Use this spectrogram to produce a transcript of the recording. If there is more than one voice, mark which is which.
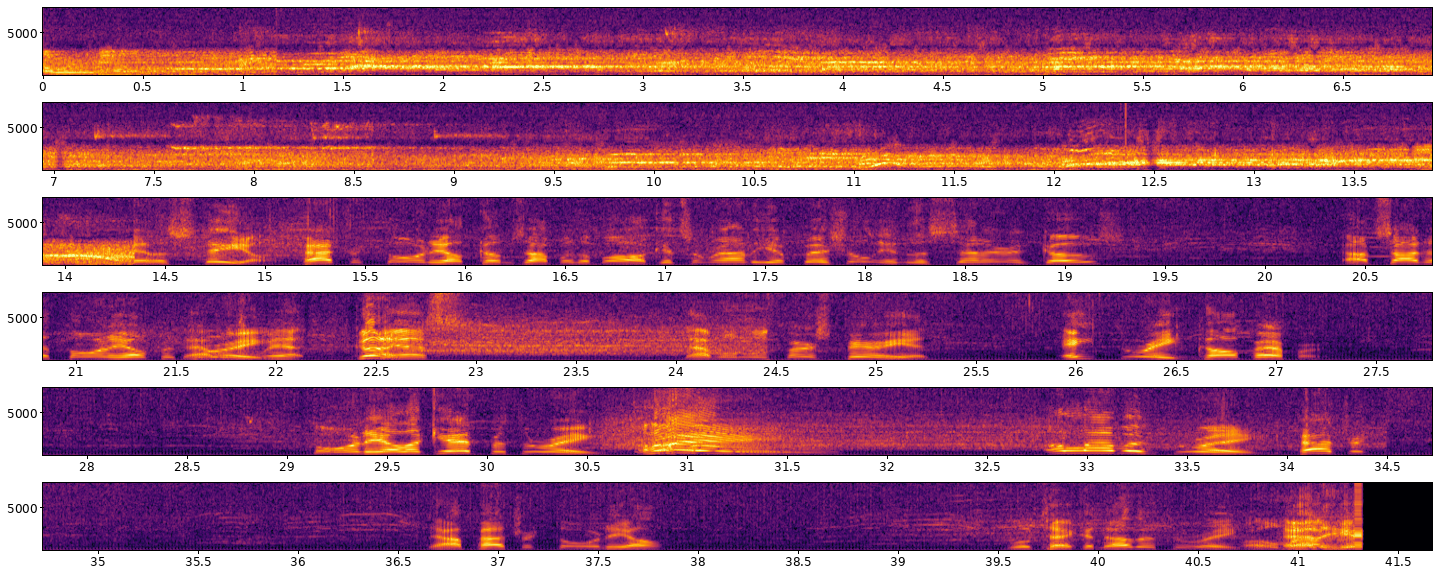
Speaker 1: And a steal. Patrick Thornhill comes up with the ball, gets around the official into the center and goes outside of Thornhill for
Speaker 2: That
Speaker 1: three. Good.
Speaker 2: Yes. That one was.
Speaker 1: First period. 8-3, Culpeper. Thornhill again for three. Hey! 11-3. Patrick. Now Patrick Thornhill will take another three.
Speaker 2: Oh,
Speaker 1: and
Speaker 2: my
